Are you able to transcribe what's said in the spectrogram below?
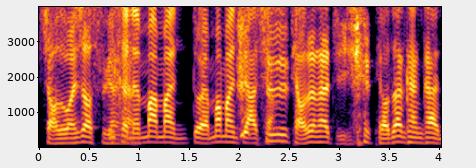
小的玩笑试你看看可能慢慢对、啊，慢慢加 强试，试挑战他极限，挑战看看。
